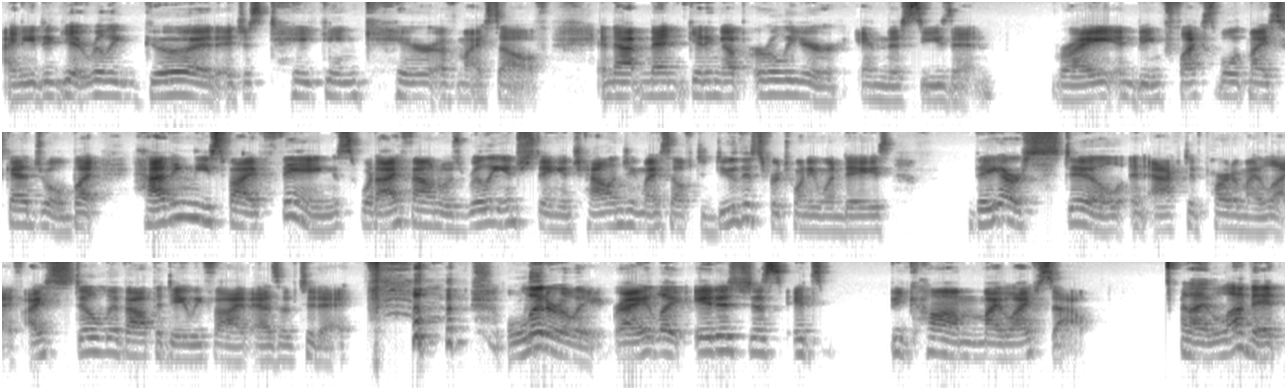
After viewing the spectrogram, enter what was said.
I needed to get really good at just taking care of myself. And that meant getting up earlier in this season, right? And being flexible with my schedule. But having these five things, what I found was really interesting and challenging myself to do this for 21 days they are still an active part of my life. I still live out the daily five as of today. Literally, right? Like it is just, it's become my lifestyle. And I love it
